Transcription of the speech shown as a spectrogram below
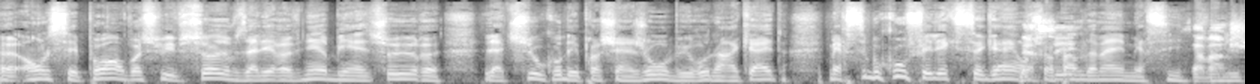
euh, On le sait pas. On va suivre ça. Vous allez revenir bien sûr là-dessus au cours des prochains jours au bureau d'enquête. Merci beaucoup, Félix Seguin. On se reparle demain. Merci. Ça marche.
